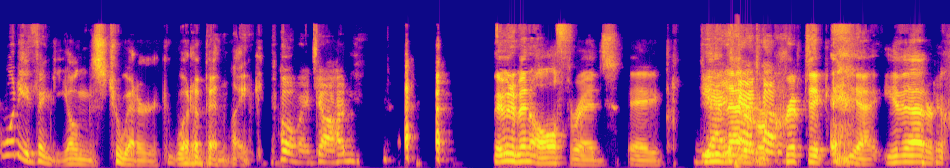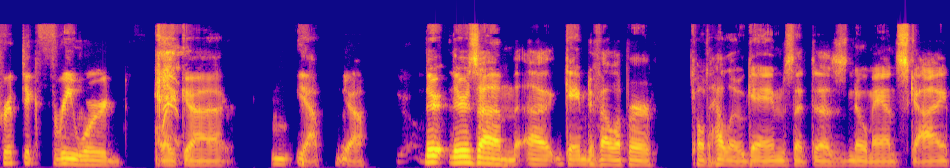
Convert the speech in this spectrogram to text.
what do you think Jung's Twitter would have been like? Oh my god. They would have been all threads. A either Yeah, that yeah, or no. cryptic. Yeah, either that or cryptic three word. Like, uh, yeah, yeah. There there's um a game developer called Hello Games that does No Man's Sky.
